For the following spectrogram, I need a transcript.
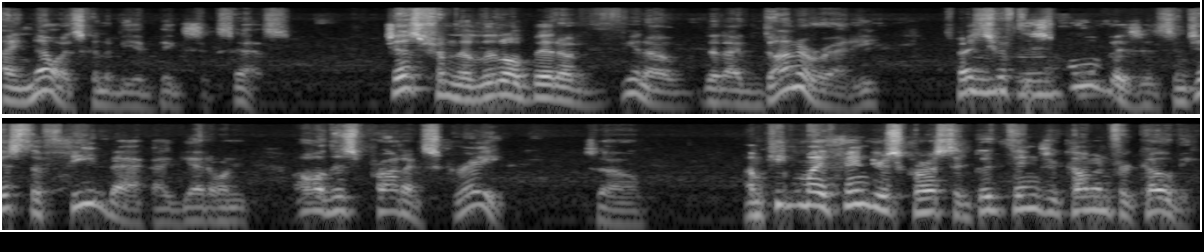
I know it's going to be a big success just from the little bit of you know that i've done already especially mm-hmm. with the mm-hmm. school visits and just the feedback i get on oh this product's great so i'm keeping my fingers crossed that good things are coming for kobee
